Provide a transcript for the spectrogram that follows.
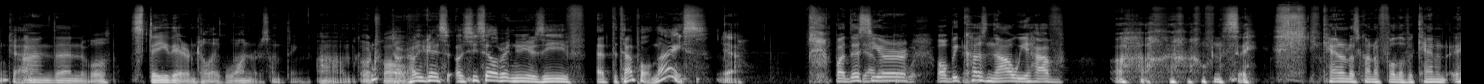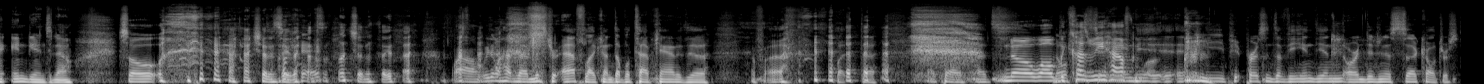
Okay. and then we'll stay there until like one or something, um, or twelve. How you guys? Oh, so you celebrate New Year's Eve at the temple? Nice. Yeah. But this Yeah, year, like, oh, because now we have, uh, I want to say, Canada's kind of full of Canada Indians now. So I shouldn't say that. I shouldn't say that. Wow, we don't have that Mr. F like on Double Tap Canada, uh, but uh, okay. That's, No, well, no because we have, to any, any, any persons of the Indian or indigenous uh, cultures.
